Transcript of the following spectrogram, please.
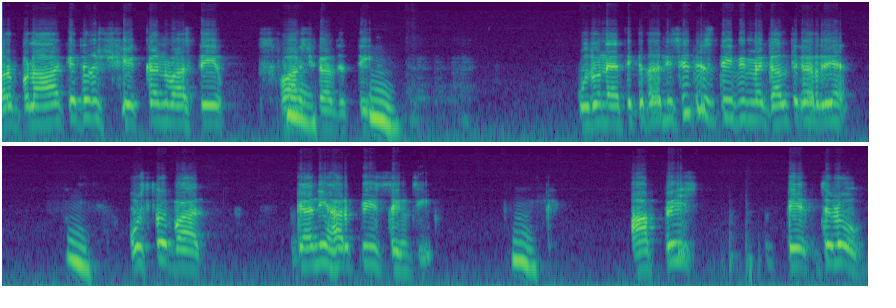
ਔਰ ਬੁਲਾ ਕੇ ਤੈਨੂੰ ਛੇਕਣ ਵਾਸਤੇ ਸਿਫਾਰਿਸ਼ ਕਰ ਦਿੱਤੀ। ਉਦੋਂ ਨੈਤਿਕਤਾ ਨਹੀਂ ਸੀ ਦਿਸਦੀ ਵੀ ਮੈਂ ਗਲਤ ਕਰ ਰਿਹਾ। ਉਸ ਤੋਂ ਬਾਅਦ ਗਿਆਨੀ ਹਰਪ੍ਰੀਤ ਸਿੰਘ ਜੀ। ਆਪੇ ਤੇ ਚਲੋ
